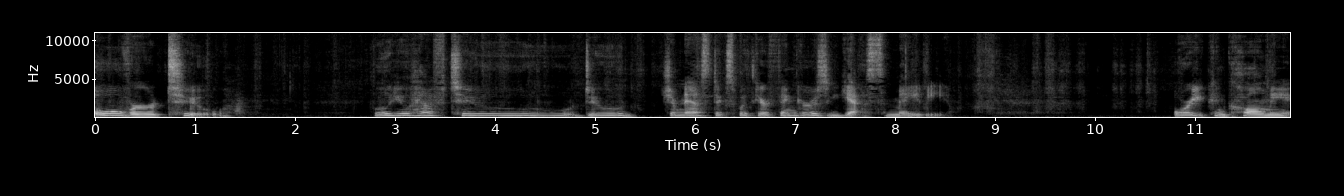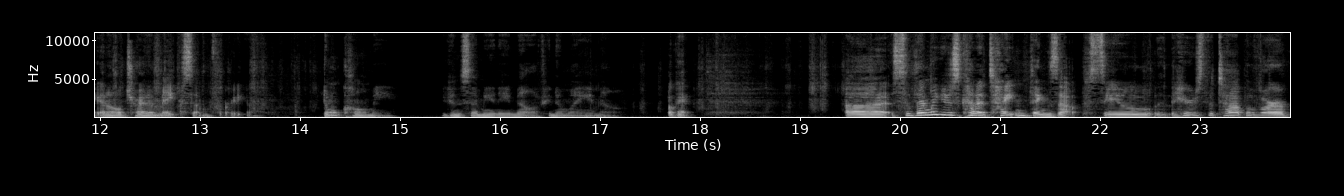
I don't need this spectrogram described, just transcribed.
over two. Will you have to do gymnastics with your fingers? Yes, maybe. Or you can call me and I'll try to make some for you. Don't call me. You can send me an email if you know my email. Okay. Uh, so then we can just kind of tighten things up. So here's the top of our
